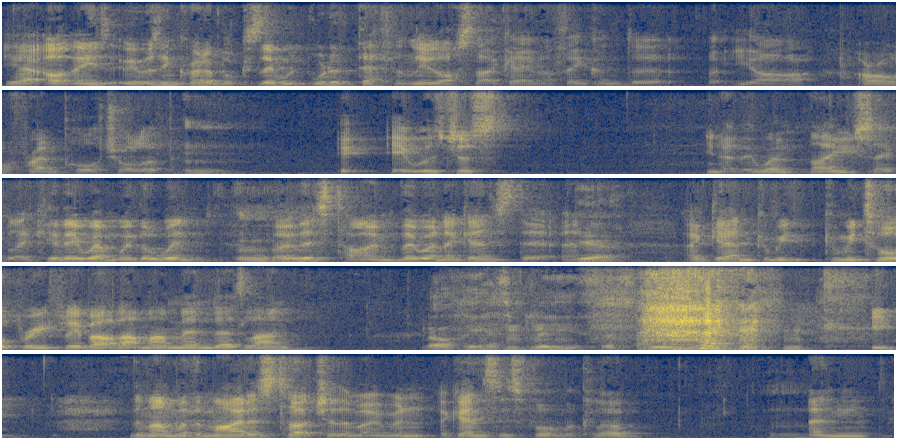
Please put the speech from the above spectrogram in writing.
Yeah, I it was incredible because they would, would have definitely lost that game, I think, under like, our, our old friend Paul Trollope. Mm. It, it was just, you know, they went, like you say, Blakey, they went with the wind. But this time they went against it. And Mm-hmm. Yeah. Again, can we can we talk briefly about that man Mendez Laing? Oh yes, please. That's good. He, the man with the Midas touch at the moment against his former club, Mm. and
